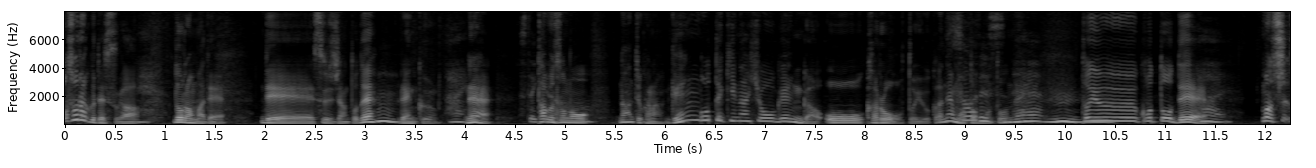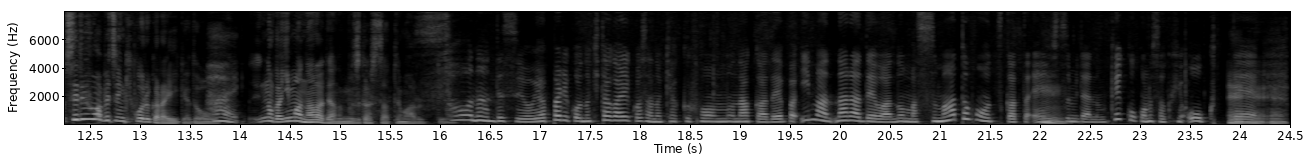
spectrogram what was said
おそらくですがドラマでですずちゃんとね、うん。れんくん、はい。ね多分そのなんていうかな言語的な表現が多かろうというかねもともとね。ということで、はいまあしセリフは別に聞こえるからいいけど、はい。なんか今ならではの難しさってもあるっていう。そうなんですよ。やっぱりこの北川悦子さんの脚本の中でやっぱ今ならではの、まあ、スマートフォンを使った演出みたいなのも結構この作品多くて、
